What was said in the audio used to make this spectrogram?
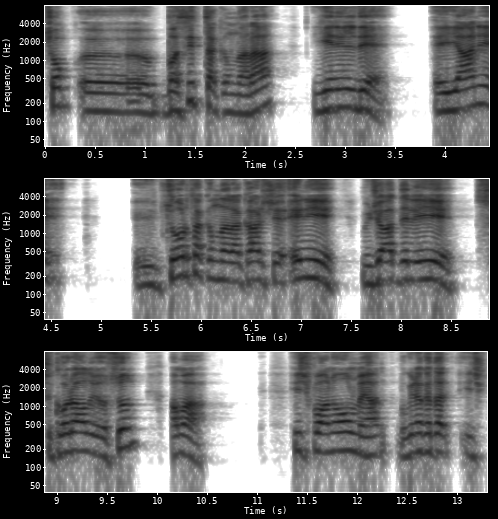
çok e, basit takımlara yenildi. E, yani e, zor takımlara karşı en iyi mücadeleyi, skoru alıyorsun ama hiç puanı olmayan, bugüne kadar hiç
